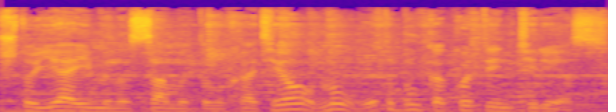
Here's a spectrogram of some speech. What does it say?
что я именно сам этого хотел, ну, это был какой-то интерес.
